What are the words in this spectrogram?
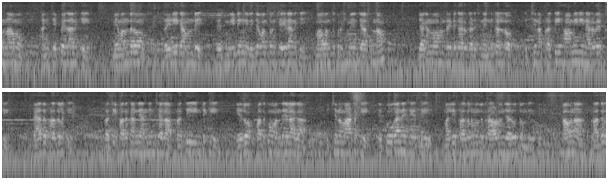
ఉన్నాము అని చెప్పేదానికి మేమందరం రెడీగా ఉండి రేపు మీటింగ్ని విజయవంతం చేయడానికి మా వంతు కృషి మేము చేస్తున్నాం. జగన్మోహన్ రెడ్డి గారు గడిచిన ఎన్నికల్లో ఇచ్చిన ప్రతి హామీని నెరవేర్చి పేద ప్రజలకి ప్రతి పథకాన్ని అందించేలా ప్రతి ఇంటికి ఏదో ఒక పథకం అందేలాగా ఇచ్చిన మాటకి ఎక్కువగానే చేసి మళ్ళీ ప్రజల ముందుకు రావడం జరుగుతుంది. కావున ప్రజల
